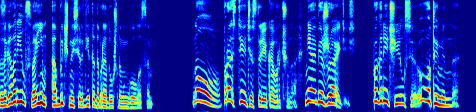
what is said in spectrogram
заговорил своим обычно сердито-добродушным голосом. «Ну, простите, старика Ворчуна, не обижайтесь. Погорячился, вот именно.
